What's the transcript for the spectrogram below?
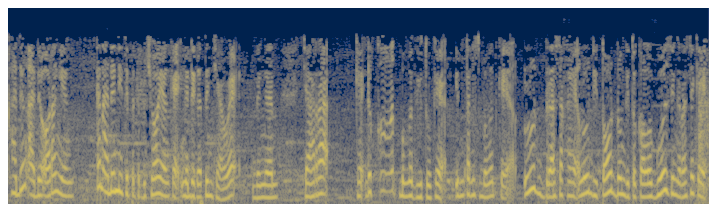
kadang ada orang yang kan ada nih tipe-tipe cowok yang kayak ngedeketin cewek dengan cara kayak deket banget gitu kayak intens banget kayak lu berasa kayak lu ditodong gitu. Kalau gue sih ngerasa kayak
